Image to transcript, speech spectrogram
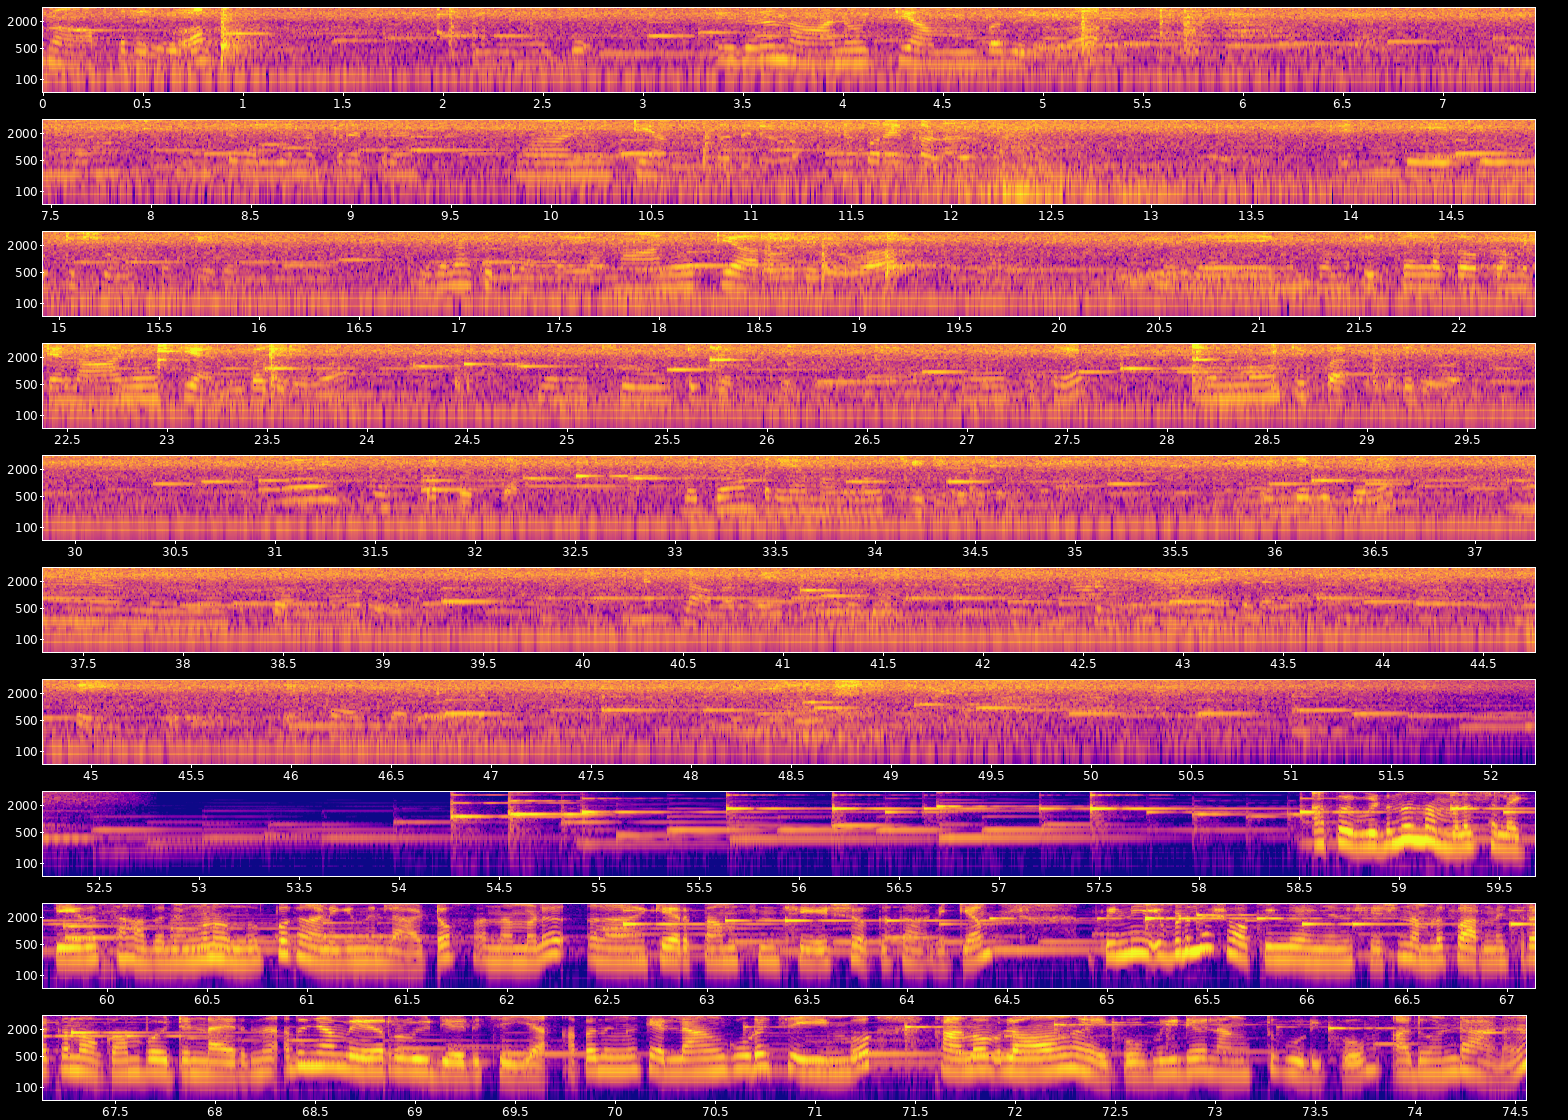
നാൽപ്പത് രൂപ. പിന്നെ ഇത് ഇതിന് നാനൂറ്റി അമ്പത് രൂപ. പിന്നെ ഇങ്ങനത്തെ വലിയ എത്ര? നാനൂറ്റി അമ്പത് രൂപ. പിന്നെ കുറേ കളേഴ്സ് പിന്നെ ഇത് ക്യൂട്ട് ഷൂസ് ഒക്കെ ഇത് ഇതിനൊക്കെ എത്രയാണെന്ന് അറിയോ നാനൂറ്റി അറുപത് രൂപ ഇത് നമുക്ക് കിച്ചണിലൊക്കെ വെക്കാൻ പറ്റിയ നാനൂറ്റി അൻപത് രൂപ ക്യൂട്ട് ജെറ്റ് എത്രയാ മുന്നൂറ്റി പത്ത് രൂപ. സൂപ്പർ ബുദ്ധൻ. ബുദ്ധൻ എത്രയാ മുന്നൂറ്റി ഇരുപത് രൂപ. വലിയ ബുദ്ധന് മുന്നൂറ്റി തൊണ്ണൂറ് രൂപ. പിന്നെ ഫ്ലവർ വേസുകളുടെ ജീൻസിന്റെ ഫേസ് ഹോം അപ്പോൾ ഇവിടുന്ന് നമ്മൾ സെലക്ട് ചെയ്ത സാധനങ്ങളൊന്നും ഇപ്പോൾ കാണിക്കുന്നില്ല കേട്ടോ. നമ്മൾ കയറി താമസത്തിന് ശേഷമൊക്കെ കാണിക്കാം. പിന്നെ ഇവിടുന്ന് ഷോപ്പിംഗ് കഴിഞ്ഞതിന് ശേഷം നമ്മൾ ഫർണിച്ചറൊക്കെ നോക്കാൻ പോയിട്ടുണ്ടായിരുന്നു. അത് ഞാൻ വേറൊരു വീഡിയോ ആയിട്ട് ചെയ്യാം. അപ്പോൾ നിങ്ങൾക്ക് എല്ലാം കൂടെ ചെയ്യുമ്പോൾ കാണുമ്പോൾ ലോങ് ആയിപ്പോവും വീഡിയോ ലെങ്ത്ത് കൂടിപ്പോവും അതുകൊണ്ടാണ്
